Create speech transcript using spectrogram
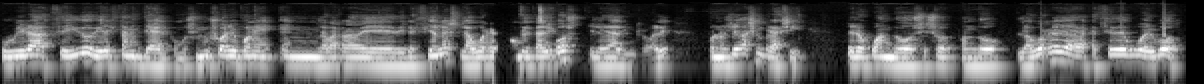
hubiera accedido directamente a él, como si un usuario pone en la barra de direcciones la URL completa del post y le da el intro, ¿vale? Pues nos llega siempre así. Pero cuando, se, cuando la URL a la que accede Googlebot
